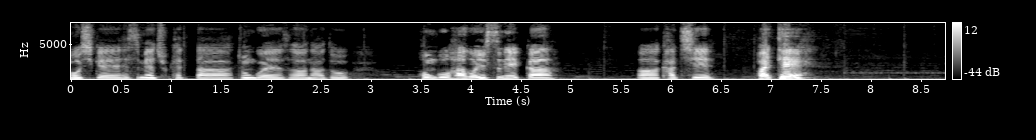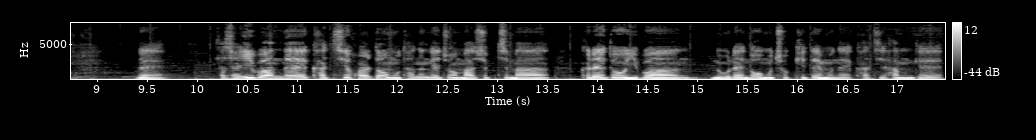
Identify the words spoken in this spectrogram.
멋있게 했으면 좋겠다 중국에서 나도 홍보하고 있으니까 어, 같이 화이팅! 네. 사실 이번에 같이 활동 못하는 게 좀 아쉽지만, 그래도 이번 노래 너무 좋기 때문에 같이 함께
